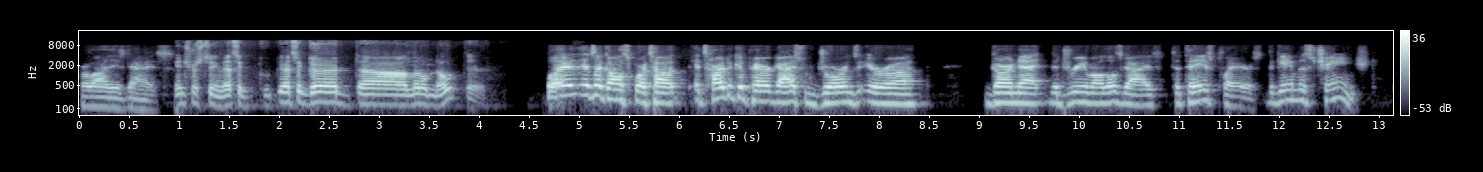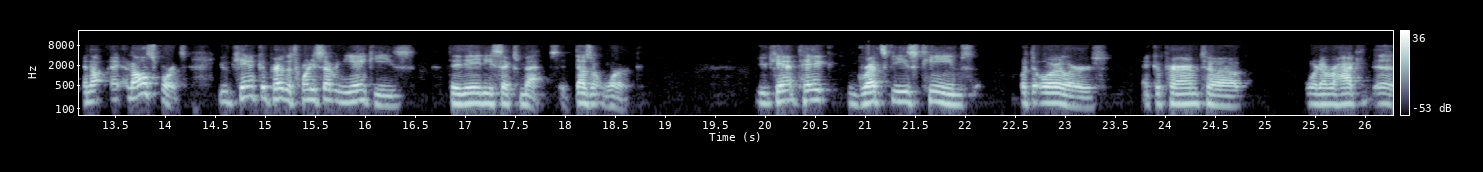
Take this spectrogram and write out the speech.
for a lot of these guys. Interesting. That's a that's a good uh, little note there. Well, it, it's like all sports. How it's hard to compare guys from Jordan's era, Garnett, the Dream, all those guys to today's players. The game has changed in, in all sports. You can't compare the 27 Yankees to the 86 Mets. It doesn't work. You can't take Gretzky's teams with the Oilers and compare them to whatever hockey, uh,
